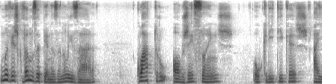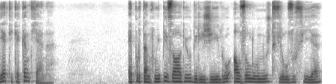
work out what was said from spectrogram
uma vez que vamos apenas analisar quatro objeções ou críticas à ética kantiana. É, portanto, um episódio dirigido aos alunos de filosofia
